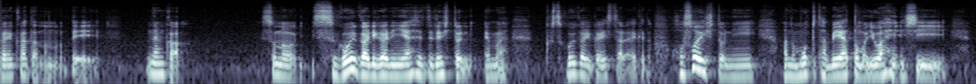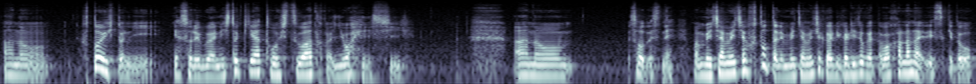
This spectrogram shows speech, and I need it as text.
え方なのでなんかそのすごいガリガリに痩せてる人にえ、まあ、すごいガリガリしたらやけど細い人にあのもっと食べやとも言わへんしあの太い人に「いやそれぐらいにしときや糖質は」とか言わへんし あのそうですね、まあ、めちゃめちゃ太ったりめちゃめちゃガリガリとかやったらわからないですけど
